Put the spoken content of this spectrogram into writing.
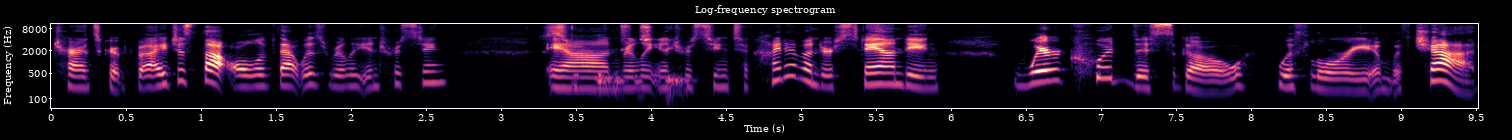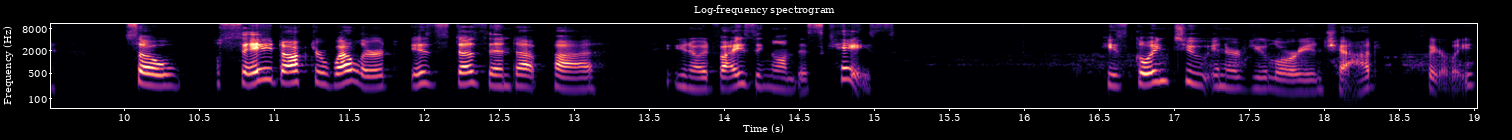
transcript, but I just thought all of that was really interesting Super and really interesting to kind of understanding where could this go with Lori and with Chad. So, say Dr. Weller is does end up, uh, you know, advising on this case. He's going to interview Lori and Chad, clearly,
